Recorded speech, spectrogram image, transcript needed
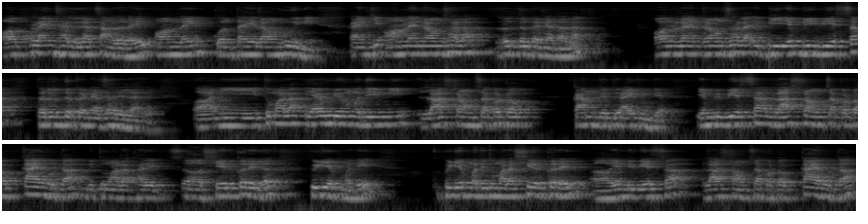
ऑफलाईन झालेला चांगला राहील. ऑनलाईन कोणताही राऊंड होई नाही कारण की ऑनलाईन राऊंड झाला रद्द करण्यात आला. ऑनलाईन राऊंड झाला बी एम बी बी एसचा तर रद्द करण्यात झालेला आहे. आणि तुम्हाला या व्हिडिओमध्ये मी लास्ट राऊंडचा कट ऑफ काय म्हणते ते ऐकून घ्या. एम बी बी एसचा लास्ट राऊंडचा कट ऑफ काय होता मी तुम्हाला खाली शेअर करेलच पी डी एफमध्ये पी डी एफमध्ये तुम्हाला शेअर करेल एम बी बी एसचा लास्ट राऊंडचा कट ऑफ काय होता.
